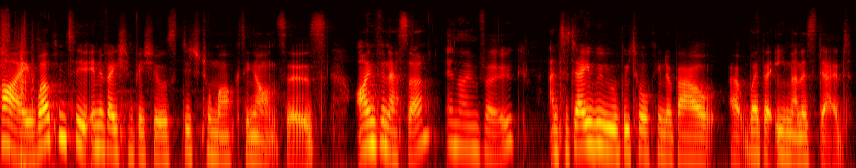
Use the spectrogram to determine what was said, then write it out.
Hi, welcome to Innovation Visuals Digital Marketing Answers. I'm Vanessa. And I'm Vogue. And today we will be talking about uh, whether email is dead.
